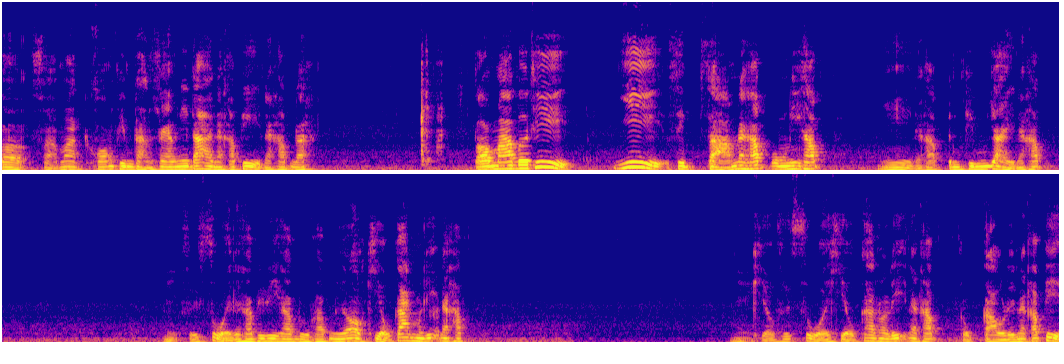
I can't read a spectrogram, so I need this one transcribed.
ก็สามารถคล้องพิมพ์ฐานแซมนี้ได้นะครับพี่นะครับนะ ต่อมาเบอร์ที่ยี่สิบสามนะครับ องค์นี้ครับ นี่นะครับ เป็นพิมพ์ใหญ่นะครับ นี่สวยๆเลยครับพี่ๆครับดูครับ เนื้อออกเขียวก้านมะลินะครับนี่เขียวสวยๆเขียวก้านมะลินะครับ เก่าๆเลยนะครับพี่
